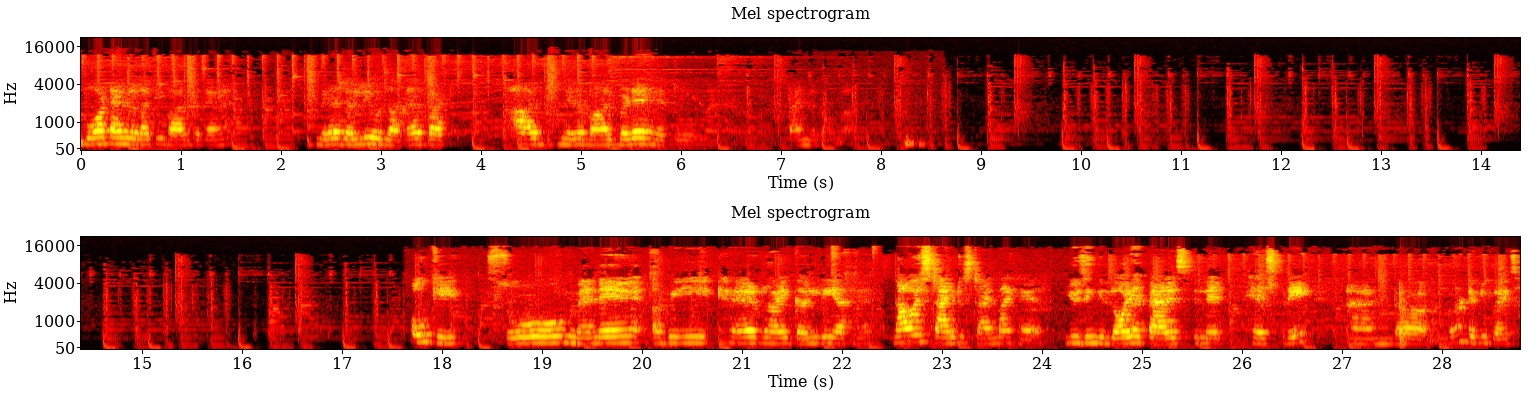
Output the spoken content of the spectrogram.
बहुत टाइम लगाती है बाल करने में मेरा जल्दी हो जाता है बट आज मेरे बाल बड़े हैं तो मैं टाइम लगाऊँगा। ओके सो मैंने अभी हेयर ड्राई कर लिया है। Now it's time to style my hair the L'Oreal Paris Elite hairspray and uh, I'm gonna tell you guys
